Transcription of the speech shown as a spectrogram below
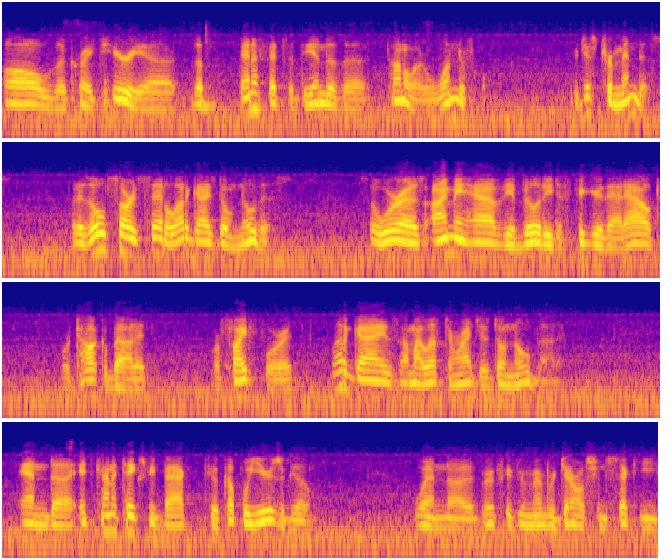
all the criteria, the benefits at the end of the tunnel are wonderful. They're just tremendous. But as old Sarge said, a lot of guys don't know this. So whereas I may have the ability to figure that out or talk about it or fight for it, a lot of guys on my left and right just don't know about it. And uh, it kind of takes me back to a couple years ago when, uh, if you remember, General Shinseki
